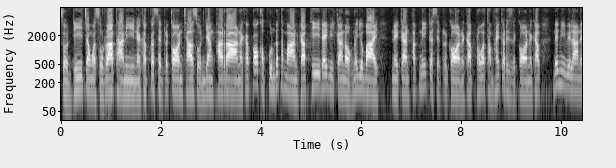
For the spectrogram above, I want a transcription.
ส่วนที่จังหวัดสุราษฎร์ธานีนะครับเกษตรกรชาวสวนยางพารานะครับ ก็ขอบคุณรัฐบาลครับที่ได้มีการออกนโยบายในการพักหนี้เกษตรกรนะครับเพราะว่าทำให้เกษตรกรนะครับได้มีเวลาใน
